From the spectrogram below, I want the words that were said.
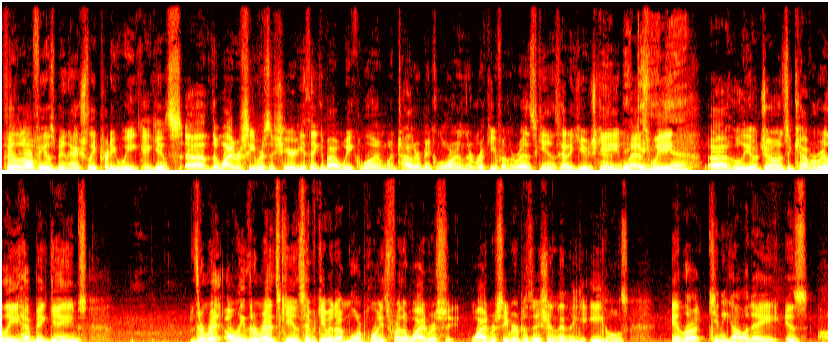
Philadelphia has been actually pretty weak against uh, the wide receivers this year. You think about week one when Tyler McLaurin, the rookie from the Redskins, had a huge game big last game, week. yeah. Uh, Julio Jones and Calvin Ridley have big games the Red, only the Redskins have given up more points for the wide rec- wide receiver position than the Eagles. And look, Kenny Golladay is uh,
